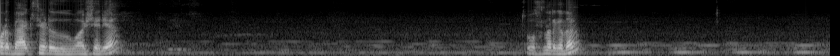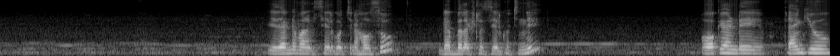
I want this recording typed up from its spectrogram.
కూడా బ్యాక్ సైడ్ వాష్ ఏరియా. చూస్తున్నారు కదా? ఇదండి మనకి సేల్కి వచ్చిన హౌస్. డెబ్బై లక్షల సేల్కి వచ్చింది. ఓకే అండి. Thank you.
